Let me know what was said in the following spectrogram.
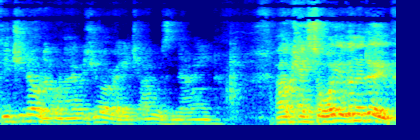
Did you know that when I was your age, I was nine? Okay, so what you're going to do,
